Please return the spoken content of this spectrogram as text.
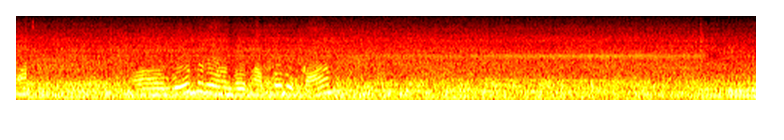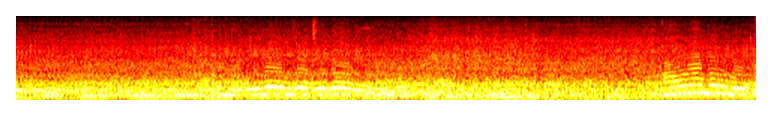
아, 어, 모드를 한번 바꿔볼까? 이게 이제 지금 다이나믹 모드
